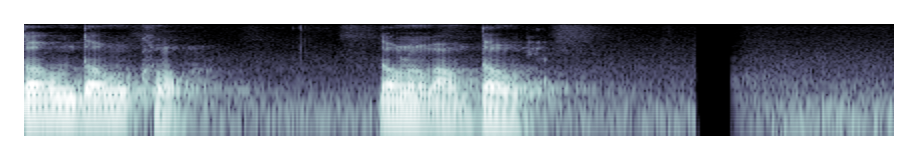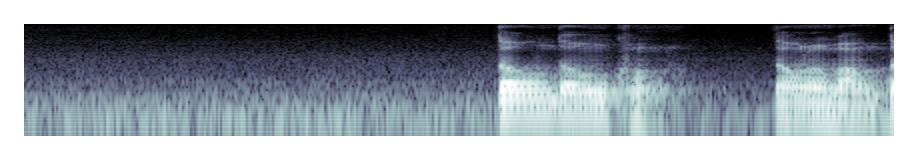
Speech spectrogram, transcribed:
3 3ခု3လုံးပေါင်း3ဗျ33ခွန်3လုံးပေါင်း3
